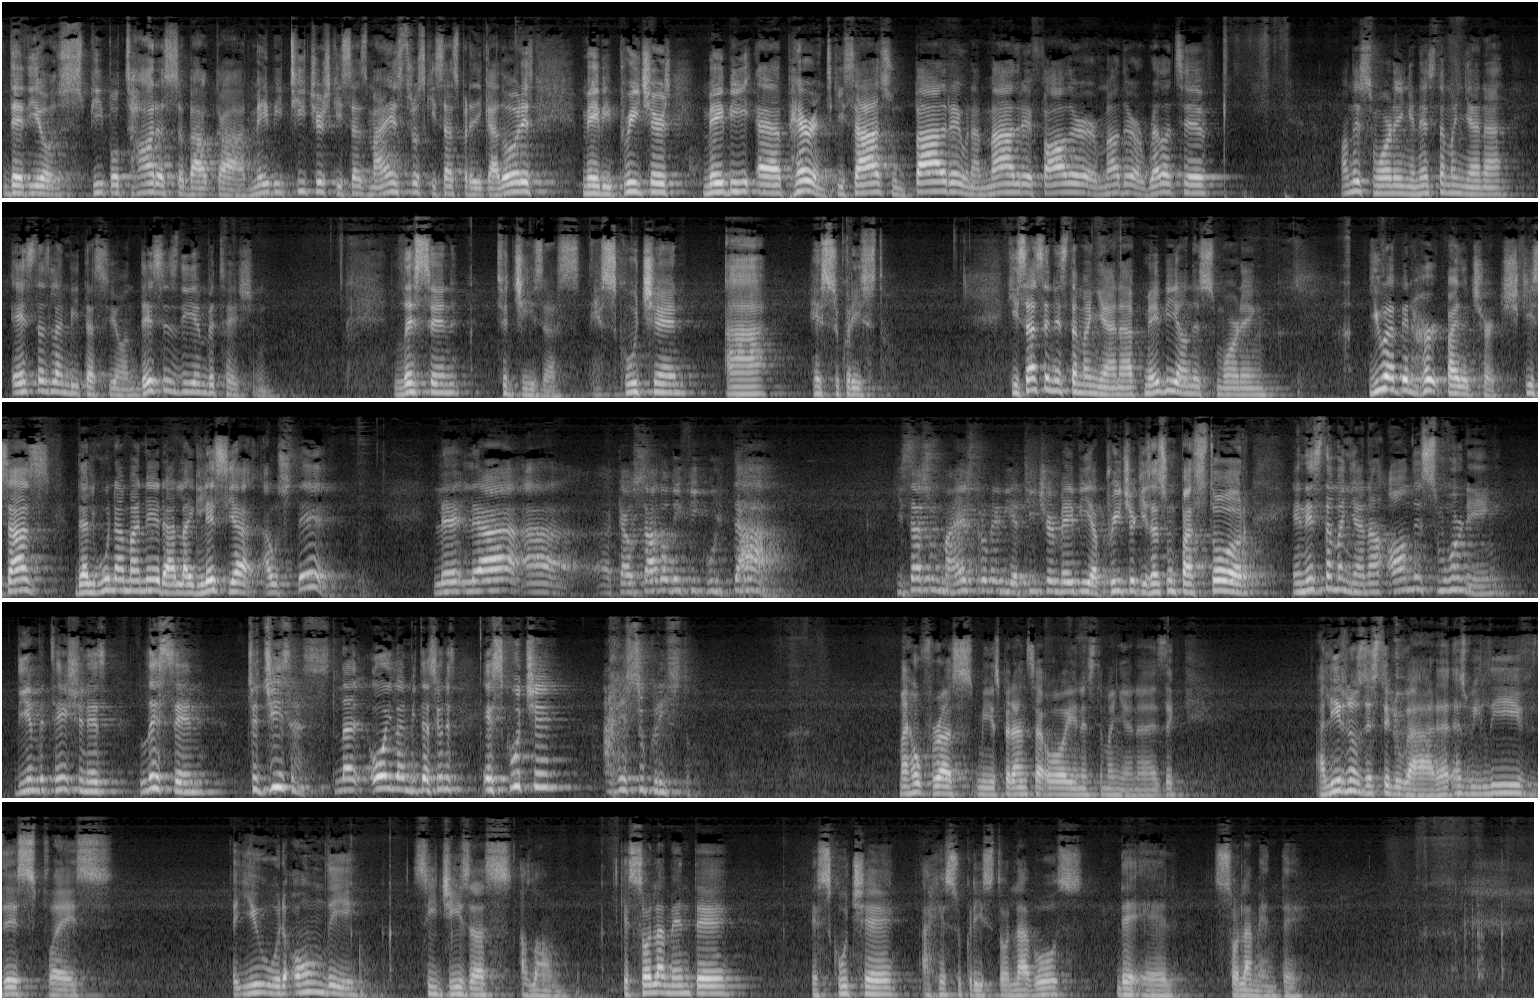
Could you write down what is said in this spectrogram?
de Dios. People taught us about God. Maybe teachers, quizás maestros, quizás predicadores, maybe preachers, maybe a parent, quizás un padre, una madre, father or mother, a relative. On this morning, en esta mañana, esta es la invitación. This is the invitation. Listen to Jesus. Escuchen a Jesucristo. Quizás en esta mañana, maybe on this morning, you have been hurt by the church. Quizás de alguna manera la iglesia a usted le, le ha, ha causado dificultad. Quizás un maestro, maybe a teacher, maybe a preacher, quizás un pastor. En esta mañana, on this morning, the invitation is listen to Jesus. Hoy la invitación es escuchen a Jesucristo. My hope for us, mi esperanza hoy en esta mañana es de al irnos de este lugar, as we leave this place, that you would only see Jesus alone. Que solamente escuche a Jesucristo, la voz de Él solamente.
